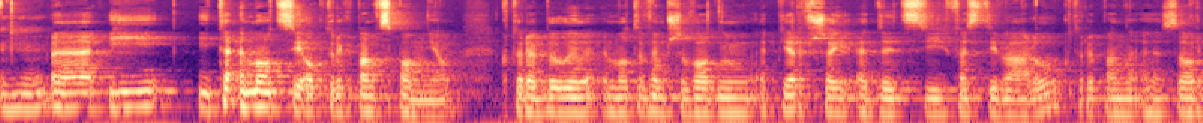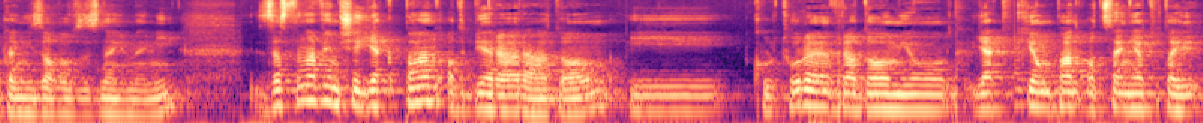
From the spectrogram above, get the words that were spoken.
mhm. E, i, i te emocje, o których Pan wspomniał, które były motywem przewodnim pierwszej edycji festiwalu, który Pan e, zorganizował ze znajomymi. Zastanawiam się, jak Pan odbiera Radom i kulturę w Radomiu, jak ją Pan ocenia tutaj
